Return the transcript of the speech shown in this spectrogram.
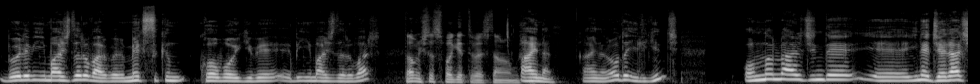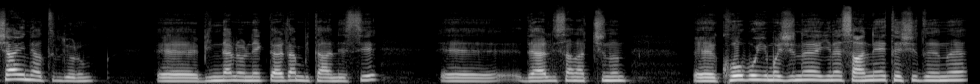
böyle bir imajları var. Böyle Meksikan kovboy gibi bir imajları var. Tam işte spagetti western olmuş. Aynen. Aynen o da ilginç. Onların haricinde e, yine Celal Şahin'i hatırlıyorum. E, bilinen örneklerden bir tanesi. E, değerli sanatçının e, kovboy imajını yine sahneye taşıdığını,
